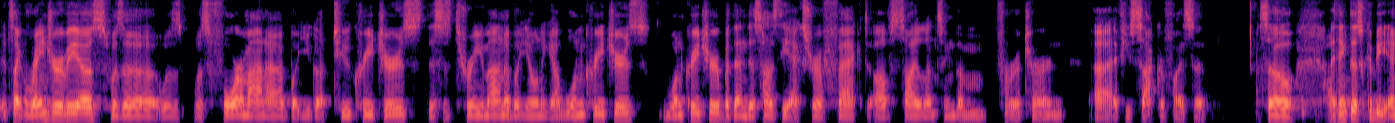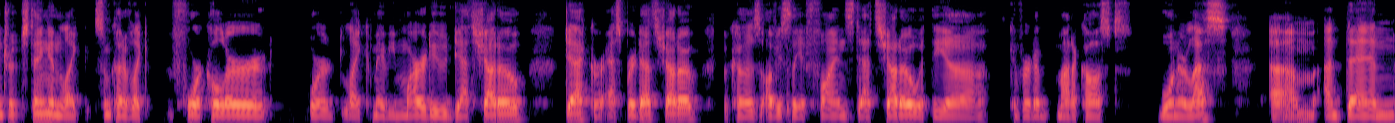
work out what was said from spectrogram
it's like Ranger of Eos was a was was four mana, but you got two creatures. This is three mana, but you only get one creatures, one creature. But then this has the extra effect of silencing them for a turn uh, if you sacrifice it. So I think this could be interesting in like some kind of like four color or like maybe Mardu Death Shadow deck or Esper Death Shadow because obviously it finds Death Shadow with the uh, converted mana cost one or less, um, and then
